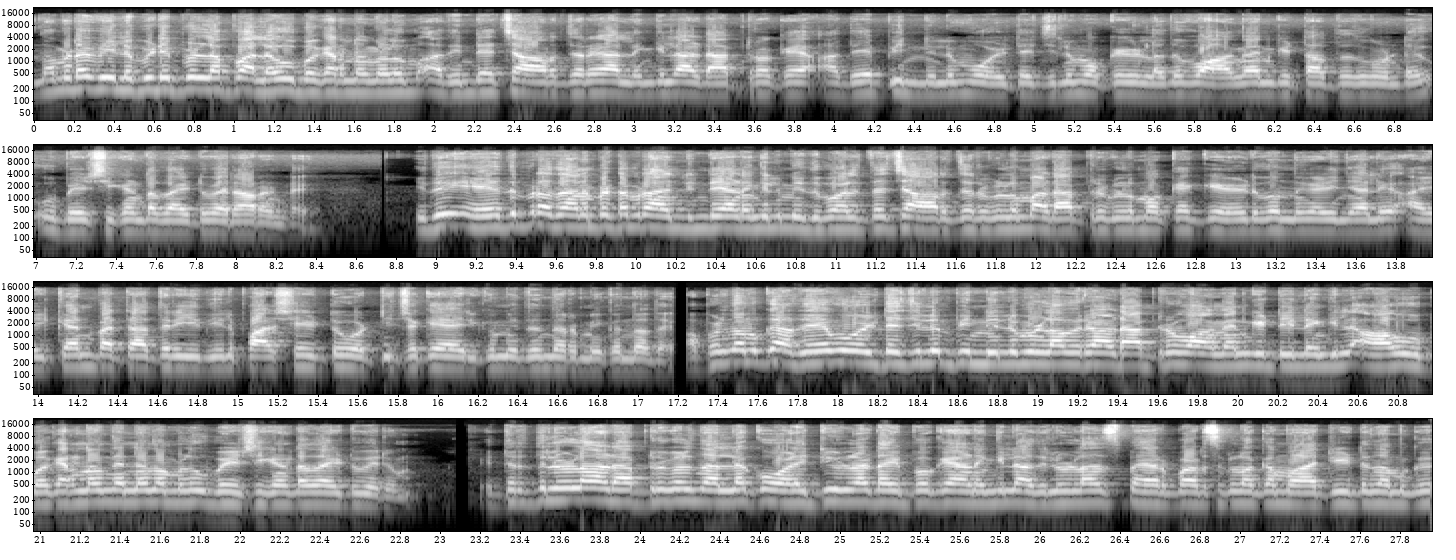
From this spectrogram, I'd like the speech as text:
നമ്മുടെ വിലപിടിപ്പുള്ള പല ഉപകരണങ്ങളും അതിന്റെ ചാർജർ അല്ലെങ്കിൽ അഡാപ്റ്റർ ഒക്കെ അതേ പിന്നിലും വോൾട്ടേജിലും ഒക്കെ ഉള്ളത് വാങ്ങാൻ കിട്ടാത്തത് കൊണ്ട് ഉപേക്ഷിക്കേണ്ടതായിട്ട് വരാറുണ്ട്. ഇത് ഏത് പ്രധാനപ്പെട്ട ബ്രാൻഡിന്റെ ആണെങ്കിലും ഇതുപോലത്തെ ചാർജറുകളും അഡാപ്റ്ററുകളും ഒക്കെ കേട് വന്നു കഴിഞ്ഞാൽ അഴിക്കാൻ പറ്റാത്ത രീതിയിൽ പശയിട്ട് ഒട്ടിച്ചൊക്കെ ആയിരിക്കും ഇത് നിർമ്മിക്കുന്നത്. അപ്പോൾ നമുക്ക് അതേ വോൾട്ടേജിലും പിന്നിലുമുള്ള ഒരു അഡാപ്റ്റർ വാങ്ങാൻ കിട്ടിയില്ലെങ്കിൽ ആ ഉപകരണം തന്നെ നമ്മൾ ഉപേക്ഷിക്കേണ്ടതായിട്ട് വരും. ഇത്തരത്തിലുള്ള അഡാപ്റ്ററുകൾ നല്ല ക്വാളിറ്റി ഉള്ള ടൈപ്പ് ഒക്കെ ആണെങ്കിൽ അതിലുള്ള സ്പെയർ പാർട്സുകളൊക്കെ മാറ്റിയിട്ട് നമുക്ക്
